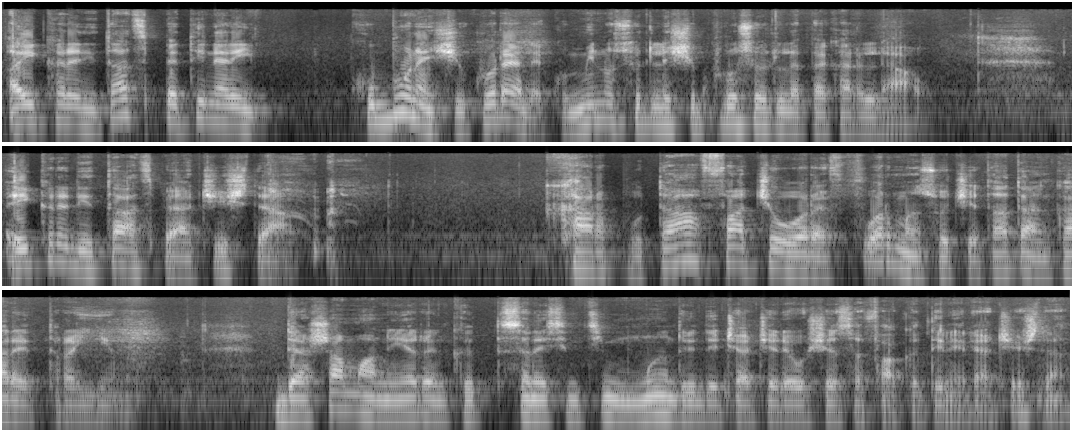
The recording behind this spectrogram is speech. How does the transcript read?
Îi creditați pe tinerii cu bune și cu rele, cu minusurile și plusurile pe care le au. Ei creditați pe aceștia că ar putea face o reformă în societatea în care trăim, de așa manieră încât să ne simțim mândri de ceea ce reușesc să facă tinerii aceștia?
